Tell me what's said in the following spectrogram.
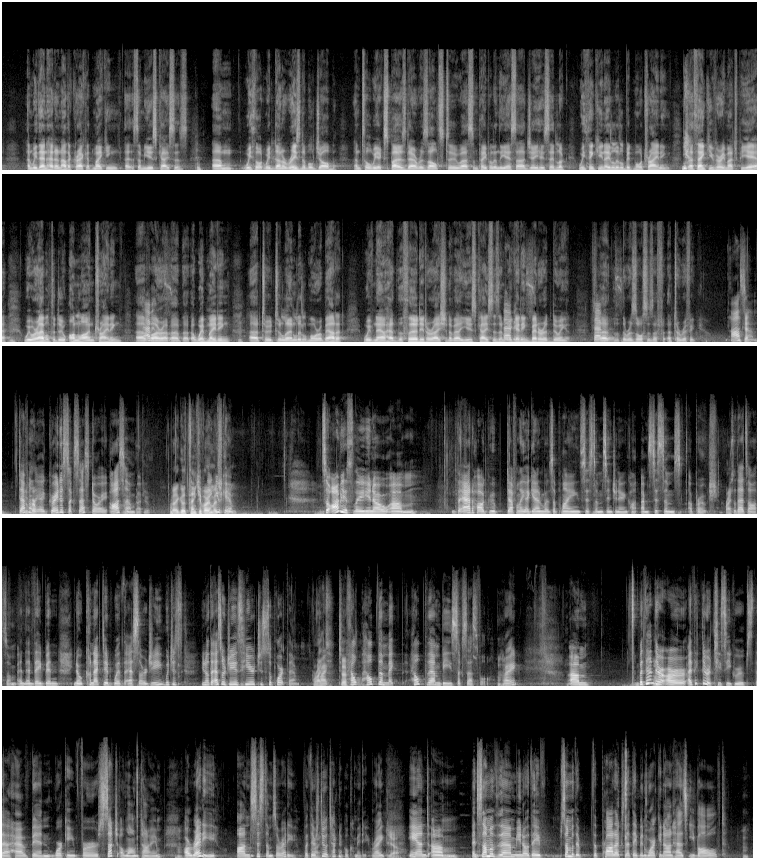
and we then had another crack at making uh, some use cases. Um, we thought we'd done a reasonable job, until we exposed our results to uh, some people in the SRG who said, look, we think you need a little bit more training. so thank you very much, Pierre. We were able to do online training uh, via a, a, a, web meeting uh, to, to learn a little more about it. We've now had the third iteration of our use cases and Fabulous. we're getting better at doing it. Fabulous. So the resources are, are terrific. Awesome. Definitely Super. a greatest success story. Awesome. Thank you. Very good. Thank you very Thank much, you, Kim. So obviously, you know, um, the ad hoc group definitely again was applying systems engineering, con- um, systems approach. Right. So that's awesome, and and they've been you know connected with the SRG, which is you know the SRG is here to support them, Right, To help definitely. help them make help them be successful, right? Um, but then there are, I think there are TC groups that have been working for such a long time already on systems already, but they're still a technical committee, right? Yeah. And um, and some of them, you know, they've some of the the products that they've been working on has evolved.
